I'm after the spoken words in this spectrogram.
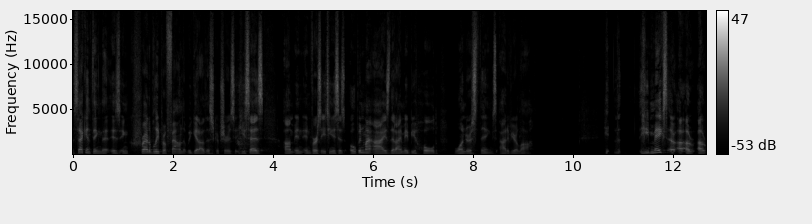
The second thing that is incredibly profound that we get out of this scripture is that he says um, in, in verse 18, he says, Open my eyes that I may behold wondrous things out of your law. He, he makes a, a, a,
